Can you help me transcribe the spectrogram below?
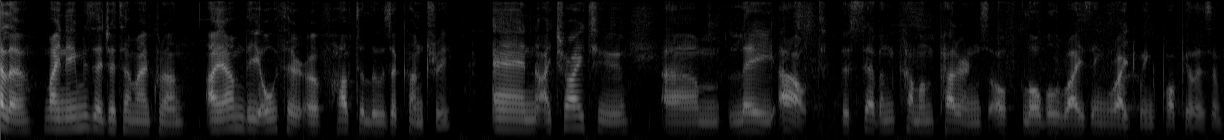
Hello, my name is Ece Temelkuran. I am the author of How to Lose a Country, and I try to um, lay out the seven common patterns of global rising right-wing populism.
